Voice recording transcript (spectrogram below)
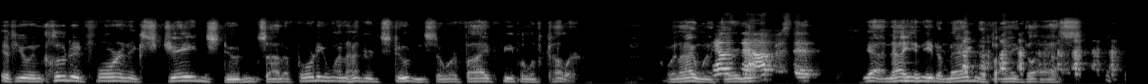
if you included foreign exchange students out of 4,100 students, there were five people of color. When I went there, the now, opposite. Yeah, now you need a magnifying glass.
